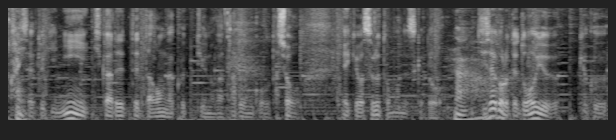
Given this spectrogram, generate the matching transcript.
はい。小さい時に聴かれてた音楽っていうのが多分こう多少影響はすると思うんですけどな小さい頃ってどういう曲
